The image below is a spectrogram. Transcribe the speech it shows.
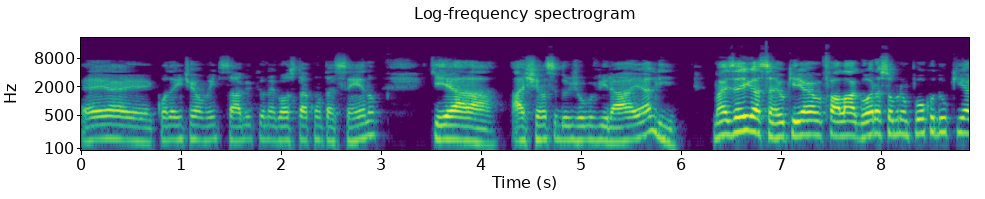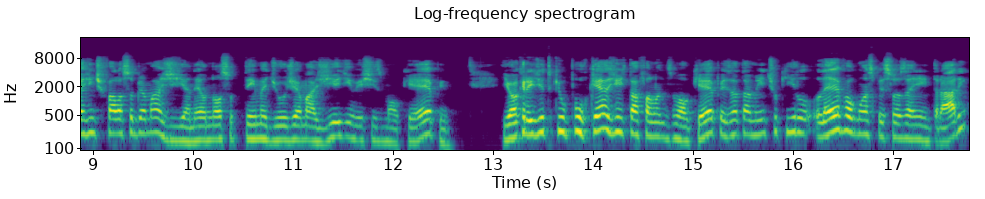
É quando a gente realmente sabe que o negócio está acontecendo, que a, a chance do jogo virar é ali. Mas aí, Gassan, eu queria falar agora sobre um pouco do que a gente fala sobre a magia, né? O nosso tema de hoje é magia de investir small cap. E eu acredito que o porquê a gente está falando de small cap é exatamente o que leva algumas pessoas a entrarem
